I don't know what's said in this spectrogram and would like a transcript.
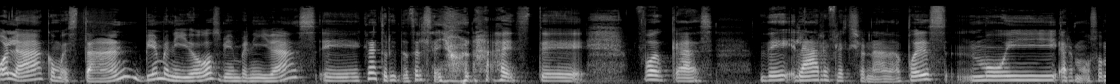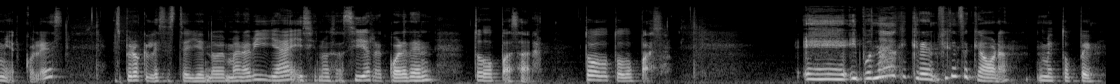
Hola, ¿cómo están? Bienvenidos, bienvenidas, eh, criaturitas del Señor, a este podcast de La Reflexionada. Pues muy hermoso miércoles. Espero que les esté yendo de maravilla y si no es así, recuerden, todo pasará. Todo, todo pasa. Eh, y pues nada que creen, fíjense que ahora me topé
